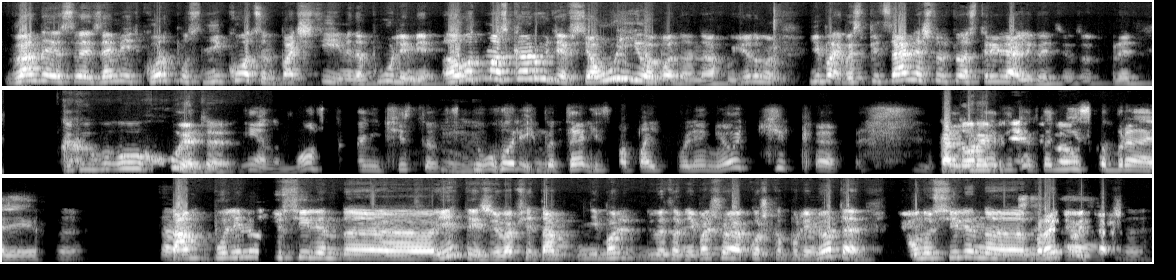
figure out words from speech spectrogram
Главное, заметь, корпус не коцан почти именно пулями, а вот маска орудия вся уебана, нахуй. Я думаю, ебать, вы специально что ли туда стреляли, блядь, тут, блядь? Какого хуя это? Не, ну может они чисто в теории пытались попасть в пулеметчика, который как-то низко брали. Так. Там пулемет усилен э, этой же, вообще там неболь, это, небольшое окошко пулемета, и он усилен э, броней. Да.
